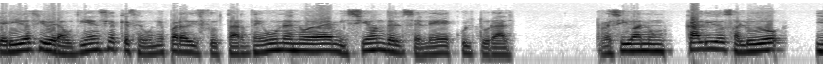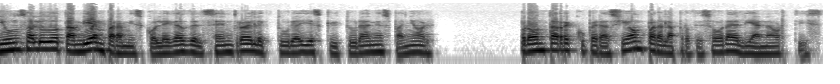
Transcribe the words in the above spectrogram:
Querida ciberaudiencia que se une para disfrutar de una nueva emisión del CLE Cultural. Reciban un cálido saludo y un saludo también para mis colegas del Centro de Lectura y Escritura en Español. Pronta recuperación para la profesora Eliana Ortiz.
